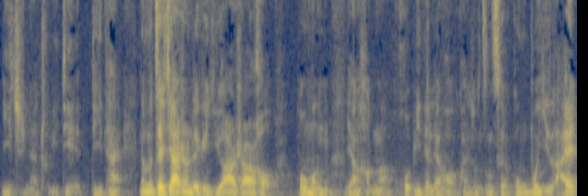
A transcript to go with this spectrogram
一直呢处于跌低态。那么再加上这个一月二十二号欧盟央行啊货币的量化宽松政策公布以来，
